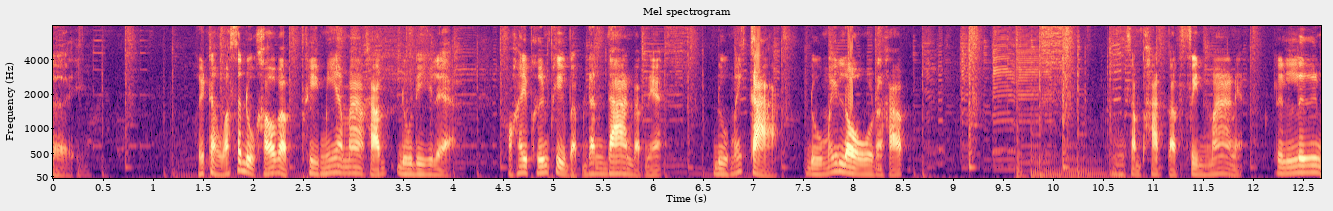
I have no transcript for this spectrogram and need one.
เลย เฮ้ยแต่วัสดุเขาแบบพรีเมียมมากครับ ดูดีเลยเขาให้พื้นผิวแบบด้านๆแบบเนี้ยดูไม่กาก ดูไม่โลนะครับ สัมผัสแบบฟินมากเนี่ยลื่น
